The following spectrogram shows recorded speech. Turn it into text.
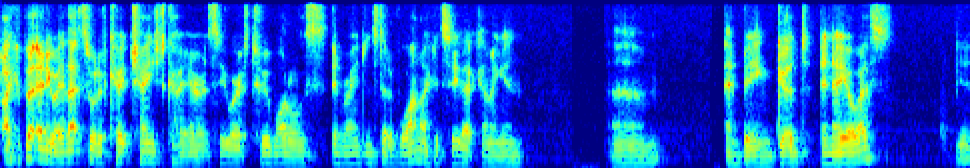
I could, but anyway, that sort of co- changed coherency where it's two models in range instead of one. I could see that coming in um, and being good in AOS. Yeah,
